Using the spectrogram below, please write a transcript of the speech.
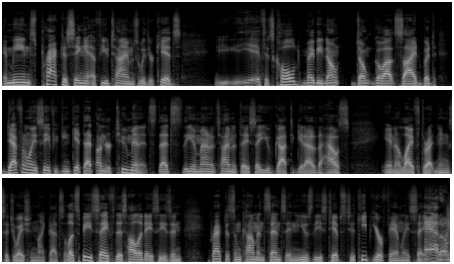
it means practicing it a few times with your kids. If it's cold, maybe don't don't go outside, but definitely see if you can get that under two minutes. That's the amount of time that they say you've got to get out of the house in a life threatening situation like that. So let's be safe this holiday season, practice some common sense, and use these tips to keep your family safe. Adam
